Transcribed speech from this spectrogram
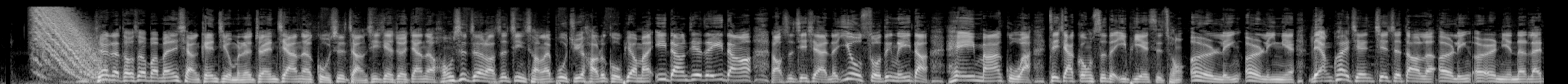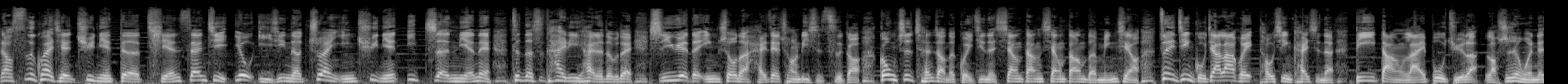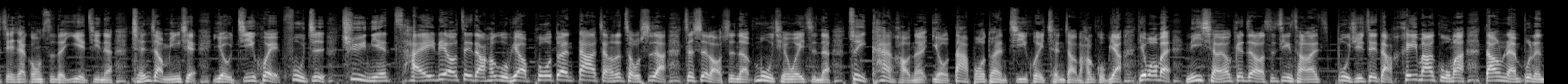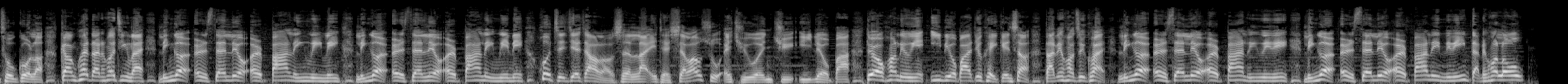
亲爱的投资者朋友们，想跟紧我们的专家呢？股市涨基线专家呢？洪世哲老师进场来布局好的股票吗？一档接着一档哦。老师接下来呢又锁定了一档黑马股啊！这家公司的 EPS 从二零二零年两块钱，接着到了二零二二年呢来到四块钱。去年的前三季又已经呢赚赢去年一整年呢，真的是太厉害了，对不对？十一月的营收呢还在创历史次高，公司成长的轨迹呢相当相当的明显哦。最近股价拉回，投信开始呢低档来布局了。老师认为。那这家公司的业绩呢，成长明显，有机会复制去年材料这档好股票波段大涨的走势啊！这是老师呢目前为止呢最看好呢有大波段机会成长的好股票。听友们，你想要跟着老师进场来布局这档黑马股吗？当然不能错过了，赶快打电话进来零二二三六二八零零零零二二三六二八零零零，或直接加老师的 Light 小老鼠 H U N G 一六八对话框留言一六八就可以跟上，打电话最快零二二三六二八零零零零二二三六二八零。零零打电话喽。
